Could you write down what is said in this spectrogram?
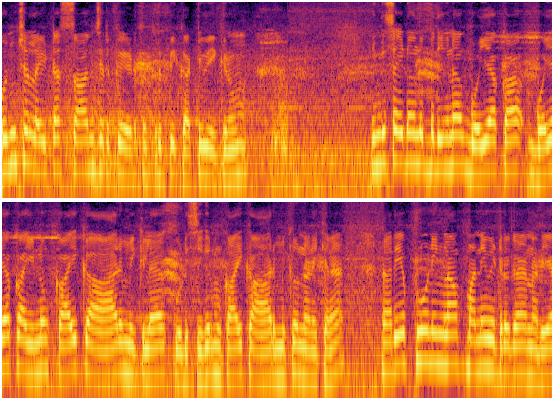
கொஞ்சம் லைட்டாக சாஞ்சிருக்கு. எடுத்து திருப்பி கட்டி வைக்கணும். இந்த சைடு வந்து பார்த்திங்கன்னா கொய்யாக்காய் கொய்யாக்காய் இன்னும் காய்க்க ஆரம்பிக்கல. கூடி சீக்கிரம் காய்க்க ஆரம்பிக்கும்னு நினைக்கிறேன். நிறைய ப்ரூனிங்லாம் பண்ணிகிட்டு இருக்கேன் நிறைய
